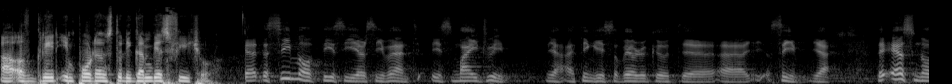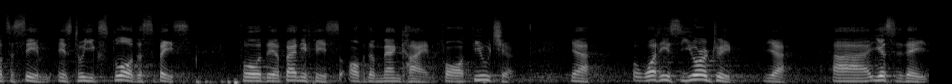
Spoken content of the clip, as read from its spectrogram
are of great importance to the Gambia's future. Uh, the theme of this year's event is My Dream. Yeah, I think it's a very good uh, uh, theme. Yeah, the astronaut theme is to explore the space for the benefits of the mankind for future. Yeah, what is your dream? Yeah, uh, yesterday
